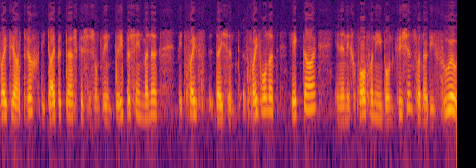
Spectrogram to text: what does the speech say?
5 jaar terug. Die type perskes is omtrent 3% minder met 5500 hektaar en in die geval van die Bonkrishens wat nou die vroeë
